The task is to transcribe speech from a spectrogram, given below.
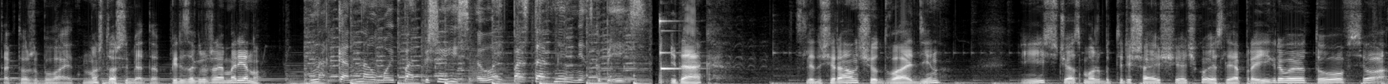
Так тоже бывает. Ну что ж, ребята, перезагружаем арену. На канал мой подпишись, лайк поставь, мне не скупись. Итак, следующий раунд, счет 2-1. И сейчас может быть решающее очко. Если я проигрываю, то все.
